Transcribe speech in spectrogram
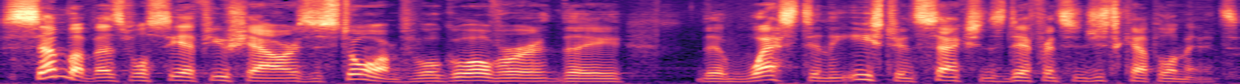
some of us will see a few showers and storms. We'll go over the, the west and the eastern sections difference in just a couple of minutes.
